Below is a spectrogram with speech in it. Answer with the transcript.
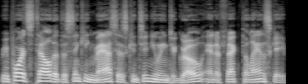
Reports tell that the sinking mass is continuing to grow and affect the landscape.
